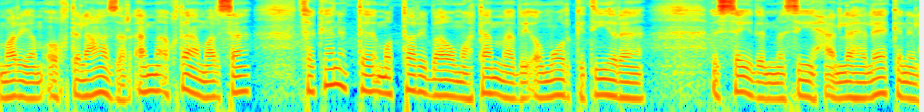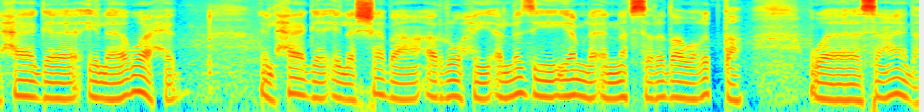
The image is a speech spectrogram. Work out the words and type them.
مريم أخت العازر. أما أختها مرسى فكانت مضطربة ومهتمة بأمور كتيرة السيد المسيح قال لها لكن الحاجة إلى واحد الحاجة إلى الشبع الروحي الذي يملأ النفس رضا وغبطة وسعادة.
